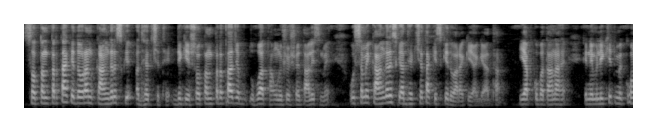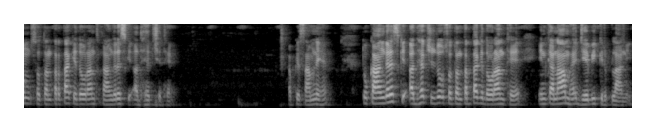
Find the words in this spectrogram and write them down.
स्वतंत्रता के दौरान कांग्रेस के अध्यक्ष थे? देखिए, स्वतंत्रता जब हुआ था उन्नीस सौ सैंतालीस में, उस समय कांग्रेस की अध्यक्षता किसके द्वारा किया गया था? ये आपको बताना है कि निम्नलिखित में कौन स्वतंत्रता के दौरान कांग्रेस के अध्यक्ष थे? आपके सामने है। तो कांग्रेस के अध्यक्ष जो स्वतंत्रता के दौरान थे, इनका नाम है J B Kripalani.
